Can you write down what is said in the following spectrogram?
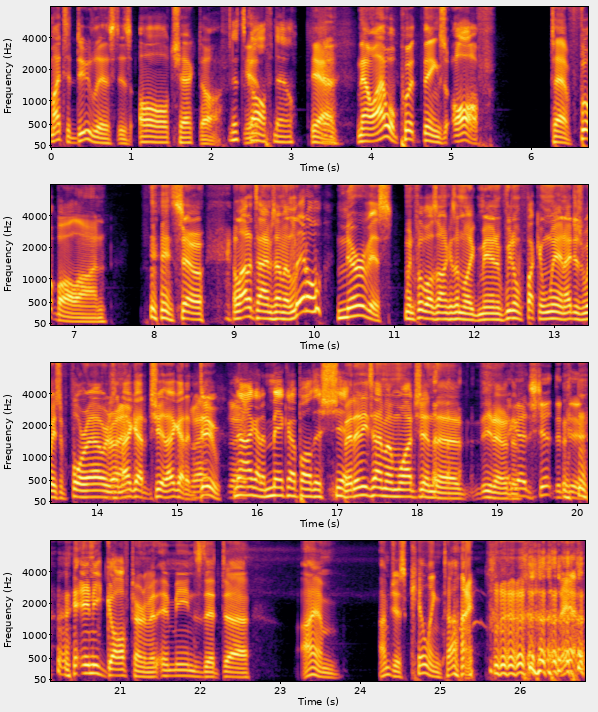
My to do list is all checked off. it's Yeah. golf now. Yeah. Yeah. Now I will put things off to have football on. so a lot of times I'm a little nervous when football's on because I'm like, man, if we don't fucking win, I just wasted four hours and I got shit I got to Right. do. Now I got to make up all this shit. But anytime I'm watching the, you know, I the, got shit to do. any golf tournament, it means that uh, I am, I'm just killing time. yeah,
